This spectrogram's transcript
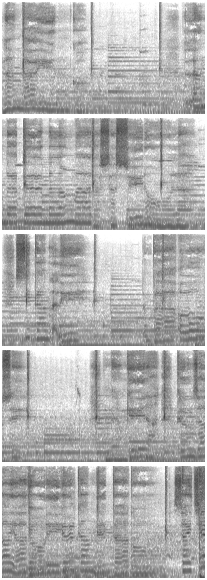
난 나인 거 Landa den na lang mara sa sinola Sikang lali Ang paose 남기다 금서야 도리를 감냈다고 살짝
